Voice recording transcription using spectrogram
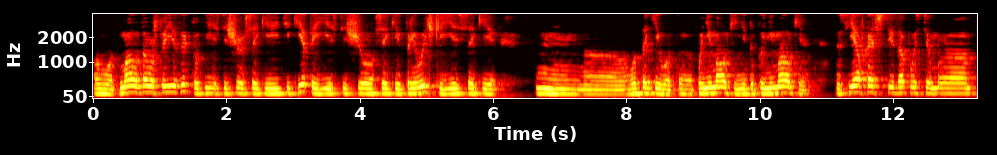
Вот. Мало того, что язык, тут есть еще всякие этикеты, есть еще всякие привычки, есть всякие вот такие вот э, понималки, недопонималки. То есть я в качестве, допустим, э,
